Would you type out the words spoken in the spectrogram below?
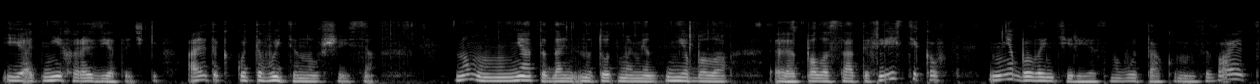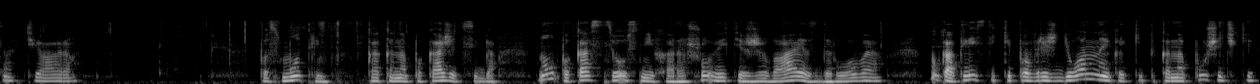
И от них розеточки. А это какой-то вытянувшийся. Ну, у меня тогда на тот момент не было э, полосатых листиков. И мне было интересно. Вот так он называется, тиара. Посмотрим, как она покажет себя. Ну, пока все с ней хорошо. Видите, живая, здоровая. Ну, как, листики поврежденные, какие-то конопушечки.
